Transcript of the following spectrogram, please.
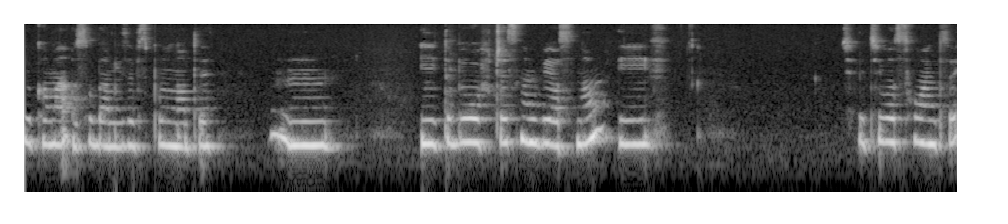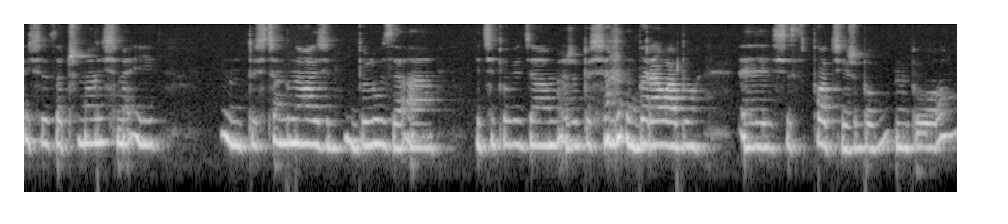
kilkoma osobami ze wspólnoty. Mm. I to było wczesną wiosną i świeciło słońce i się zatrzymaliśmy i mm, ty ściągnęłaś bluzę, a ja ci powiedziałam, żeby się ubrała, bo y, się spocisz, bo było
